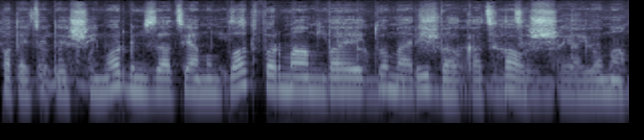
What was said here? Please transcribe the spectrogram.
pateicoties šīm organizācijām un platformām, vai tomēr ir vēl kāds hauss šajā jomā?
